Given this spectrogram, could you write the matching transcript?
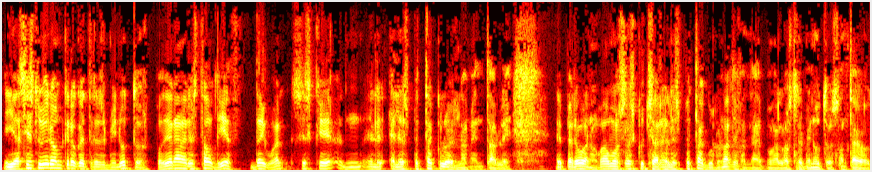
Y así estuvieron creo que tres minutos. Podrían haber estado diez, da igual. Si es que mm, el, el espectáculo es lamentable. Eh, pero bueno, vamos a escuchar el espectáculo. No hace falta que pongan los tres minutos, Santiago.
